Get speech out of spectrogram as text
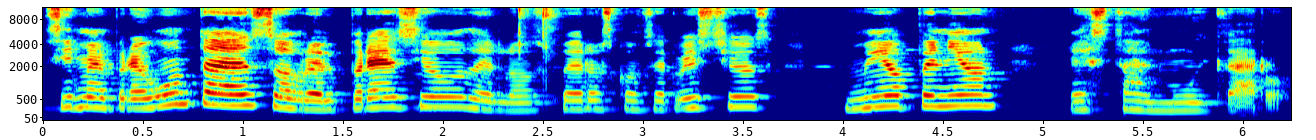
Si me preguntas sobre el precio de los perros con servicios, mi opinión, están muy caros.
